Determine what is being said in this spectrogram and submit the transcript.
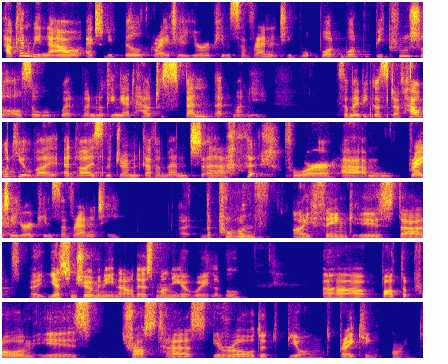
how can we now actually build greater European sovereignty? What what would be crucial also when, when looking at how to spend that money? So maybe Gustav, how would you advise the German government uh, for um, greater European sovereignty? Uh, the problem, I think, is that uh, yes, in Germany now there's money available, uh, but the problem is trust has eroded beyond breaking point.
